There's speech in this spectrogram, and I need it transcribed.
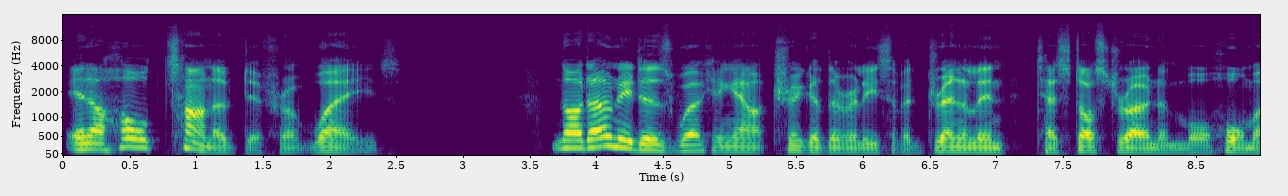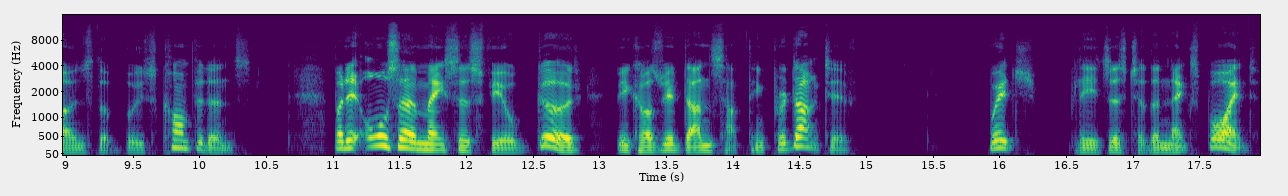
in a whole ton of different ways. Not only does working out trigger the release of adrenaline, testosterone, and more hormones that boost confidence, but it also makes us feel good because we've done something productive. Which leads us to the next point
